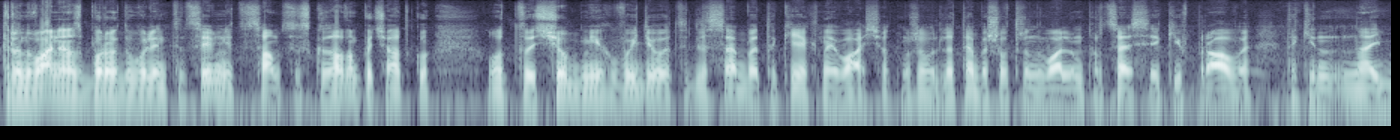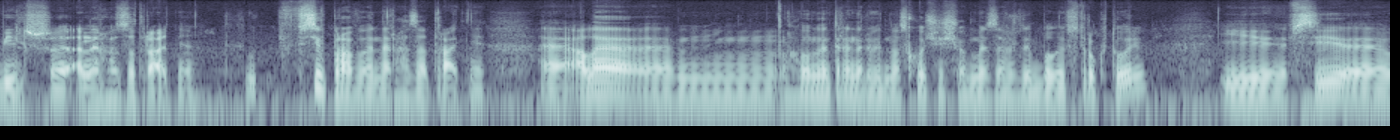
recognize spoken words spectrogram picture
Тренування на зборах доволі інтенсивні, ти сам це сказав на початку. От що б міг виділити для себе таке як найважче? От можливо для тебе, що в тренувальному процесі, які вправи такі найбільш енергозатратні? Всі вправи енергозатратні, Е, але е, головний тренер від нас хоче, щоб ми завжди були в структурі і всі е,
